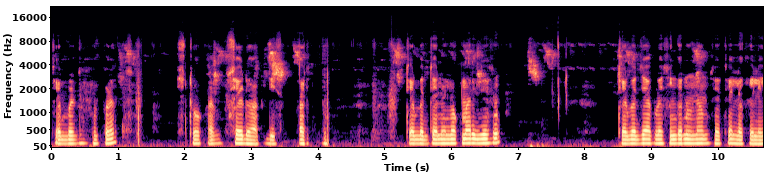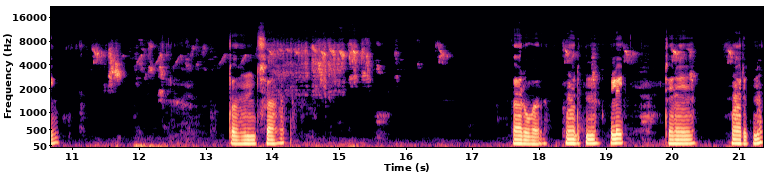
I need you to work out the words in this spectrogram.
ત્યારબાદ આપણે સ્ટોક શેડો આપી દઈશું આ રીતના. ત્યારબાદ તેને લોક મારી દઈશું. ત્યારબાદ જે આપણે સિંગરનું નામ છે તે લખી લઈએ. તો હંસા કારવાડ આ રીતના લઈ તેને આ રીતના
